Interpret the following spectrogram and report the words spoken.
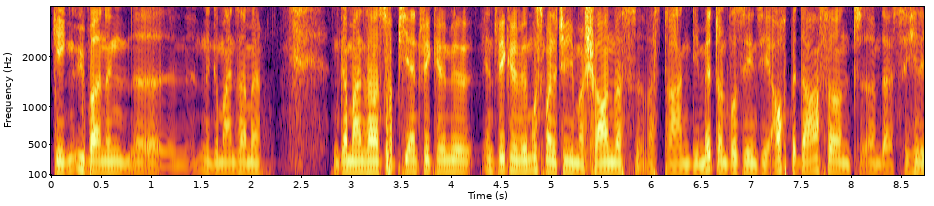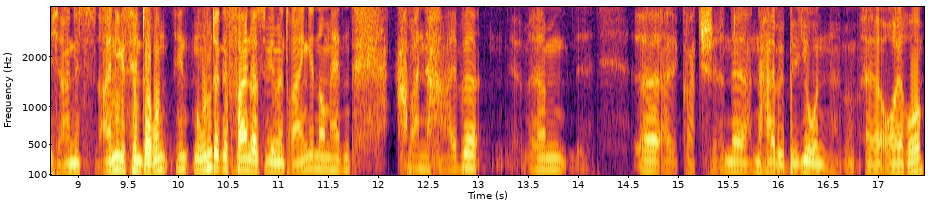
Gegenüber einen, äh, eine gemeinsame ein gemeinsames Papier entwickeln will, entwickeln will, muss man natürlich immer schauen, was, was tragen die mit und wo sehen sie auch Bedarfe. Und ähm, da ist sicherlich einiges, einiges hinter, hinten runtergefallen, was wir mit reingenommen hätten. Aber eine halbe ähm, äh, Quatsch, eine, eine, halbe Billion äh, Euro,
